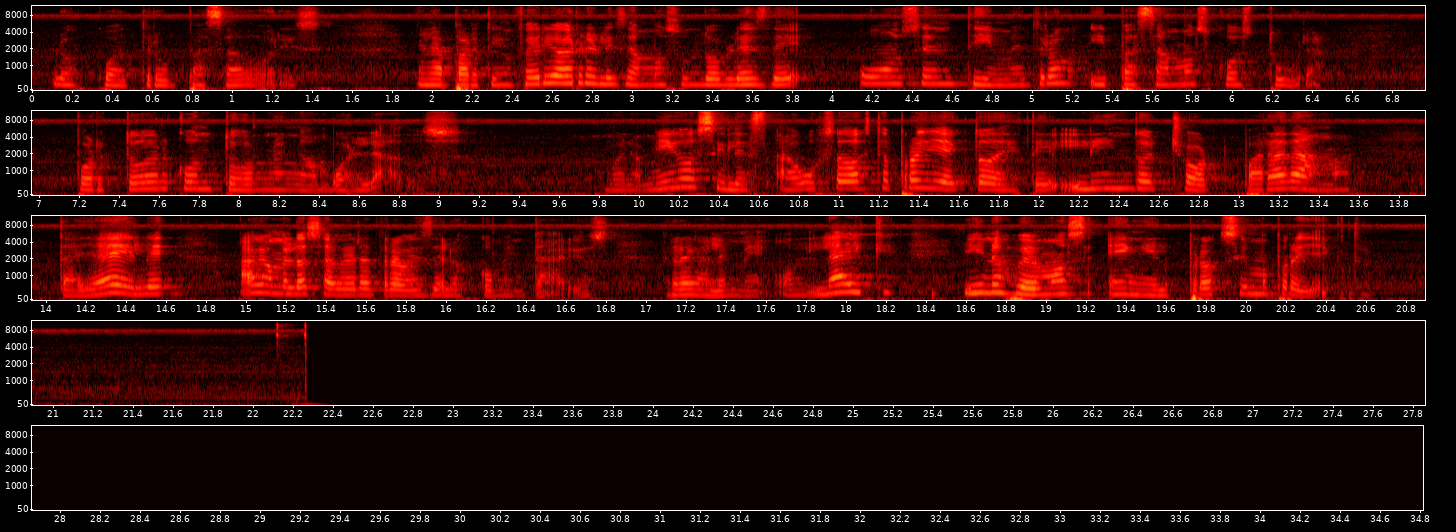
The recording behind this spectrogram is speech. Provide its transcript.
los cuatro pasadores. En la parte inferior realizamos un doblez de un centímetro y pasamos costura por todo el contorno en ambos lados. Bueno amigos, si les ha gustado este proyecto de este lindo short para dama, talla L, háganmelo saber a través de los comentarios. Regálenme un like y nos vemos en el próximo proyecto.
